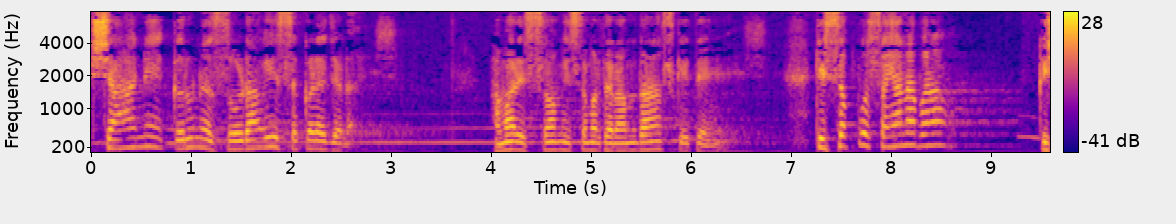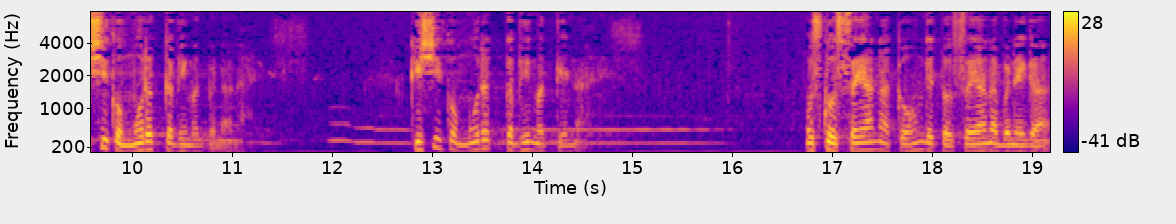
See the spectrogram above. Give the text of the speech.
शाह ने करुण सोडावे सकड़ जड़ा हमारे स्वामी समर्थ रामदास कहते हैं कि सबको सयाना बनाओ, किसी को मूर्ख कभी मत बनाना है। किसी को मूर्ख कभी मत कहना है। उसको सयाना कहोगे तो सयाना बनेगा,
